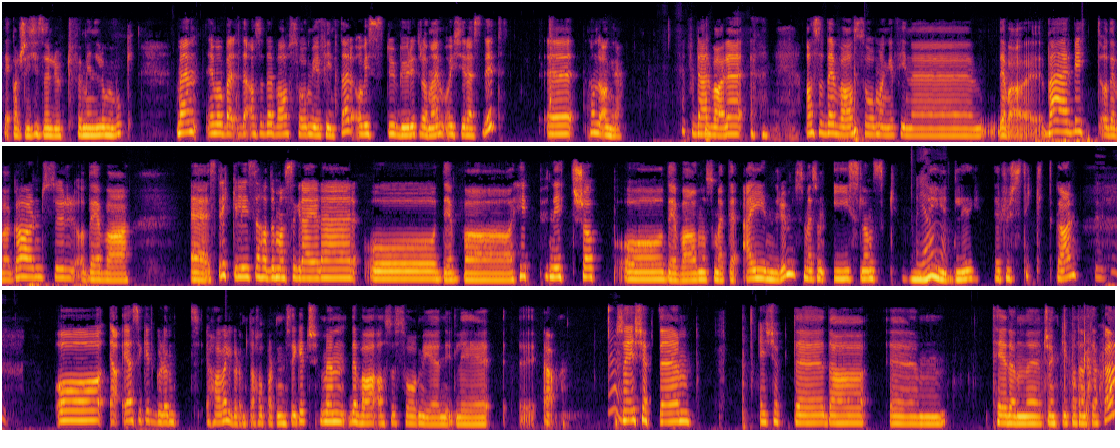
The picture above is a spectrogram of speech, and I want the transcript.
det er kanskje ikke så lurt for min lommebok. Men jeg må bare, det, altså, det var så mye fint der, og hvis du bor i Trondheim og ikke reiser dit, eh, kan du angre. For der var det Altså, det var så mange fine Det var værbitt, og det var garnsurr, og det var eh, Strikkelise hadde masse greier der, og det var Hipknit-shop, og det var noe som heter einrum, som er sånn islandsk, nydelig, rustikt garn. Mhm. Og ja, jeg har sikkert glemt Jeg har vel glemt det, halvparten sikkert, men det var altså så mye nydelig eh, Ja. Så jeg kjøpte Jeg kjøpte da um, til den eh, chunky patentjakka.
